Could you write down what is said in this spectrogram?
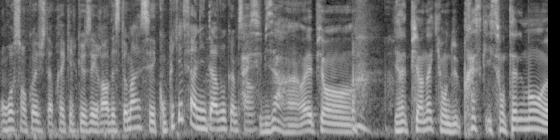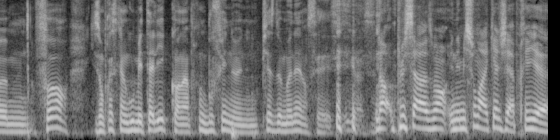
On ressent quoi juste après quelques aigreurs d'estomac? C'est compliqué de faire une interview comme ça. hein. C'est bizarre, hein. Ouais, et puis on- il y, en a- puis il y en a qui ont du, presque, ils sont tellement euh, forts qu'ils ont presque un goût métallique qu'on a l'impression de bouffer une, une pièce de monnaie. Non, c'est, plus sérieusement, une émission dans laquelle j'ai appris euh,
